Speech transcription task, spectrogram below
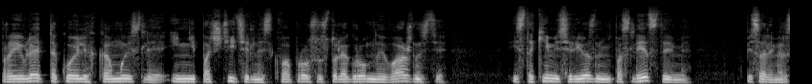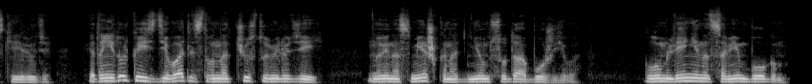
Проявлять такое легкомыслие и непочтительность к вопросу столь огромной важности и с такими серьезными последствиями, писали мирские люди, это не только издевательство над чувствами людей, но и насмешка над днем суда Божьего, глумление над самим Богом,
